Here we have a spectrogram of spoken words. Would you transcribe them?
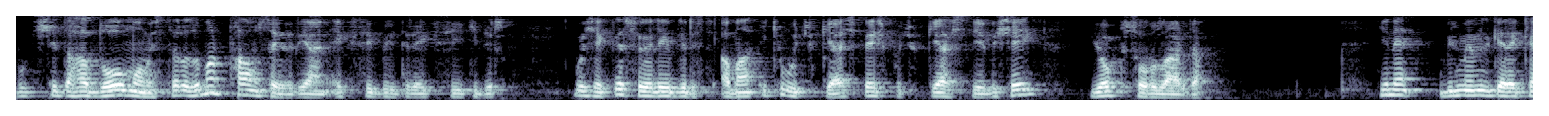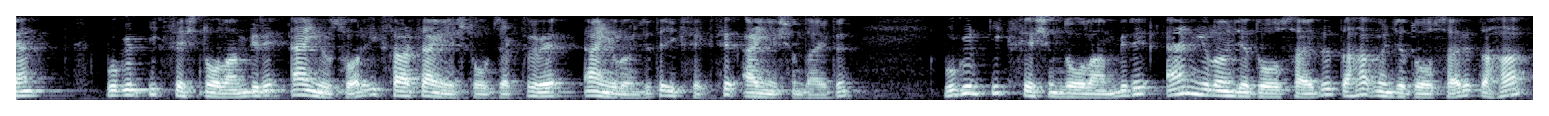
bu kişi daha doğmamışsa o zaman tam sayıdır. Yani eksi 1'dir, eksi 2'dir. Bu şekilde söyleyebiliriz. Ama 2,5 yaş, 5,5 yaş diye bir şey yok sorularda. Yine bilmemiz gereken bugün x yaşında olan biri en yıl sonra x artı en yaşta olacaktır ve en yıl önce de x eksi en yaşındaydı. Bugün x yaşında olan biri en yıl önce doğsaydı, daha önce doğsaydı daha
